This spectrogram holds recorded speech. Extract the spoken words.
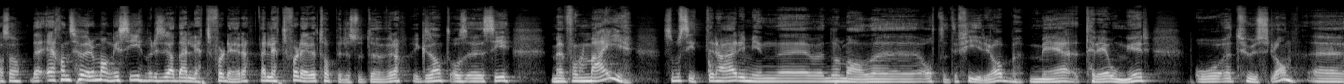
altså, det, Jeg kan høre mange si når de sier at det er lett for dere. Det er lett for dere toppidrettsutøvere ikke sant? å si. Men for meg, som sitter her i min eh, normale 8-4-jobb med tre unger og et huslån eh,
